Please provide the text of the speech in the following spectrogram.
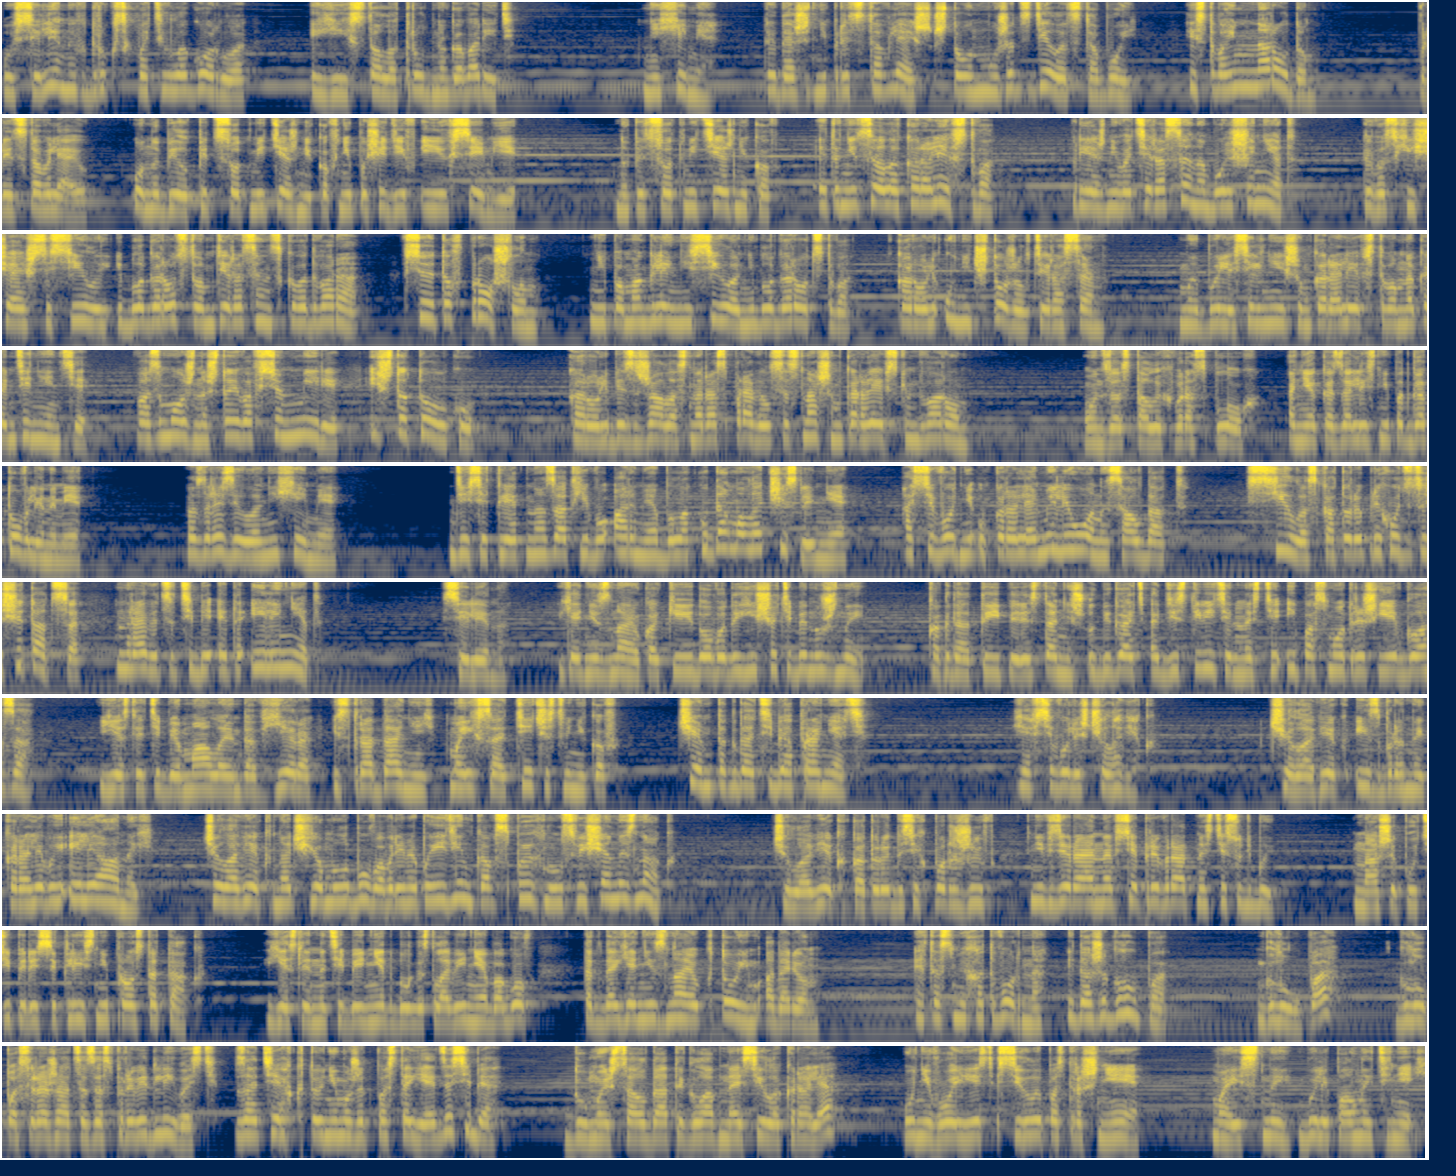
У Селены вдруг схватило горло, и ей стало трудно говорить. «Нехемия, ты даже не представляешь, что он может сделать с тобой и с твоим народом». «Представляю. Он убил 500 мятежников, не пощадив и их семьи. Но 500 мятежников – это не целое королевство. Прежнего Террасена больше нет. Ты восхищаешься силой и благородством Террасенского двора. Все это в прошлом. Не помогли ни сила, ни благородство. Король уничтожил Террасен. Мы были сильнейшим королевством на континенте. Возможно, что и во всем мире. И что толку? Король безжалостно расправился с нашим королевским двором. Он застал их врасплох. Они оказались неподготовленными –– возразила Нехемия. «Десять лет назад его армия была куда малочисленнее, а сегодня у короля миллионы солдат. Сила, с которой приходится считаться, нравится тебе это или нет». «Селена, я не знаю, какие доводы еще тебе нужны, когда ты перестанешь убегать от действительности и посмотришь ей в глаза. Если тебе мало эндовьера и страданий моих соотечественников, чем тогда тебя пронять?» «Я всего лишь человек», Человек, избранный королевой Элианой. Человек, на чьем лбу во время поединка вспыхнул священный знак. Человек, который до сих пор жив, невзирая на все превратности судьбы. Наши пути пересеклись не просто так. Если на тебе нет благословения богов, тогда я не знаю, кто им одарен. Это смехотворно и даже глупо. Глупо? Глупо сражаться за справедливость, за тех, кто не может постоять за себя? Думаешь, солдаты – главная сила короля – у него есть силы пострашнее. Мои сны были полны теней.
